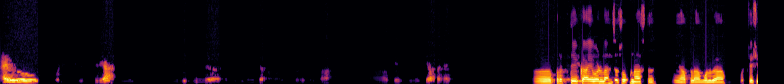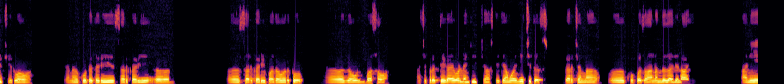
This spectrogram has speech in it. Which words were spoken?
काय प्रत्येक आई वडिलांचं स्वप्न असतं की आपला मुलगा उच्च शिक्षित व्हावा. त्यानं कुठेतरी सरकारी सरकारी पदावर तो जाऊन बसावा. अशी प्रत्येक आई वडिलांची इच्छा असते. त्यामुळे निश्चितच घरच्यांना खूपच आनंद झालेला आहे. आणि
